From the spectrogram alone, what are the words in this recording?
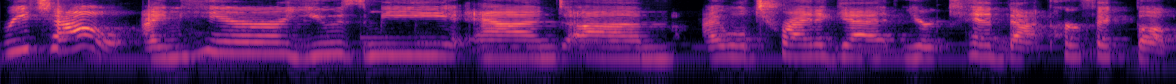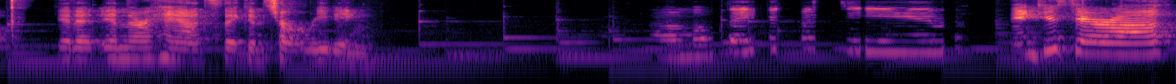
reach out. I'm here, use me, and um, I will try to get your kid that perfect book, get it in their hands so they can start reading. Um, well, thank you, Christine. Thank you, Sarah.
